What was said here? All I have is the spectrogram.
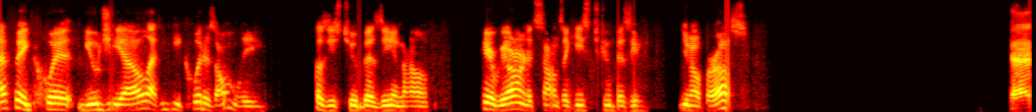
FA FA quit UGL. I think he quit his own league because he's too busy, and now here we are, and it sounds like he's too busy. You know, for us. That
